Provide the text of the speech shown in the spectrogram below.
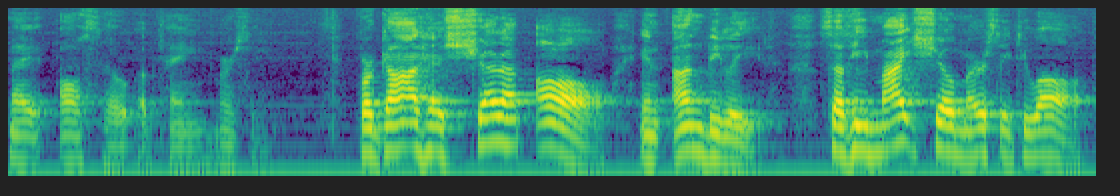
may also obtain mercy. For God has shut up all in unbelief, so that he might show mercy to all.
